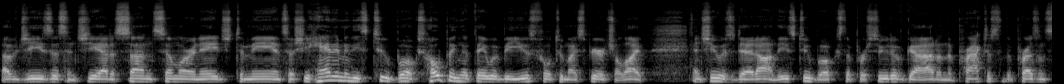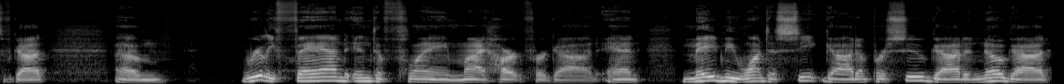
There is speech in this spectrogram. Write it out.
of Jesus, and she had a son similar in age to me, and so she handed me these two books, hoping that they would be useful to my spiritual life, and she was dead on. These two books, The Pursuit of God and The Practice of the Presence of God, um, really fanned into flame my heart for God and made me want to seek God and pursue God and know God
